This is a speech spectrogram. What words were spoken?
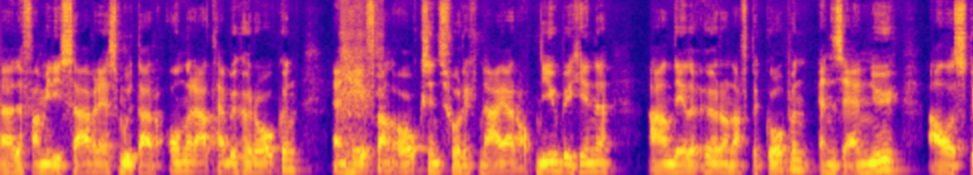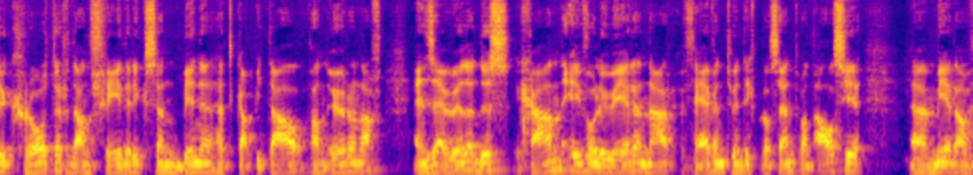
Uh, de familie Savrijs moet daar onraad hebben geroken en heeft dan ook sinds vorig najaar opnieuw beginnen aandelen Euronav te kopen en zijn nu al een stuk groter dan Frederiksen binnen het kapitaal van Euronav. En zij willen dus gaan evolueren naar 25%, want als je uh, meer dan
